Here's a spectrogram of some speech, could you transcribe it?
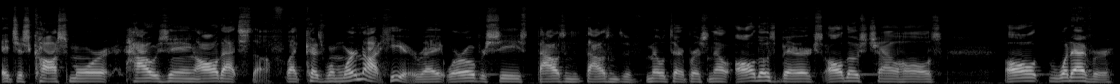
It just costs more housing, all that stuff. Like, because when we're not here, right, we're overseas, thousands and thousands of military personnel, all those barracks, all those chow halls, all whatever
